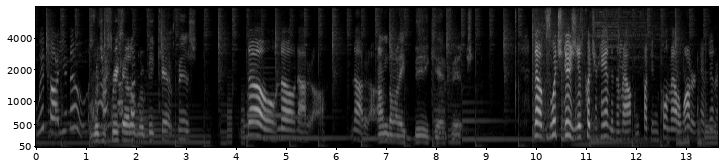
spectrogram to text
we thought you knew. would you freak out over a big catfish? No, no, not at all. Not at all. I'm talking a big catfish. No, because what you do is you just put your hand in their mouth and fucking pull them out of the water and have dinner.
